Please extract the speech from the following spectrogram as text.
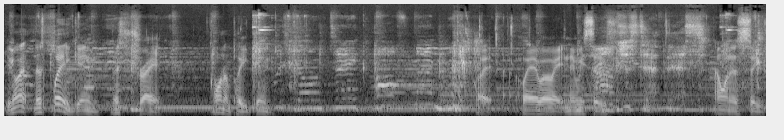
You know what? Let's play a game. Let's try it. I wanna play a game. Wait, wait, wait, wait. Let me save. I'm just at this. I wanna save.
